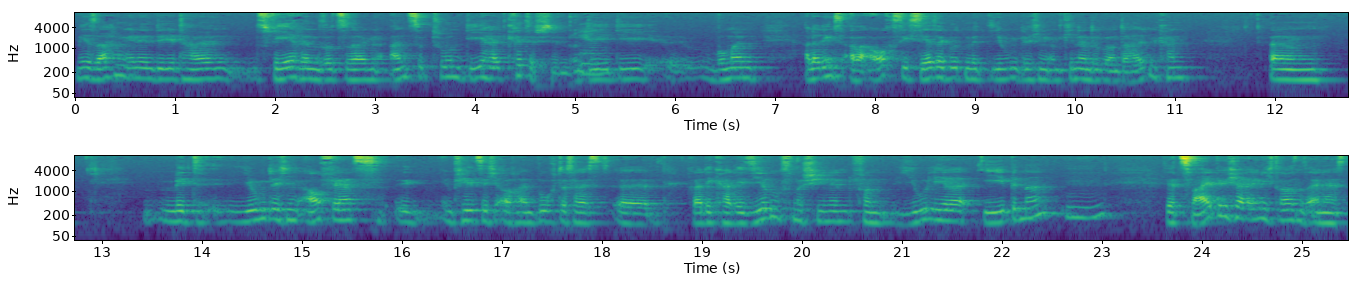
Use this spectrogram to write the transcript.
mir Sachen in den digitalen Sphären sozusagen anzutun, die halt kritisch sind und ja. die, die, äh, wo man allerdings aber auch sich sehr, sehr gut mit Jugendlichen und Kindern darüber unterhalten kann. Ähm, mit Jugendlichen aufwärts äh, empfiehlt sich auch ein Buch, das heißt äh, Radikalisierungsmaschinen von Julia Ebner. Mhm. Sie hat zwei Bücher eigentlich draußen. Das eine heißt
